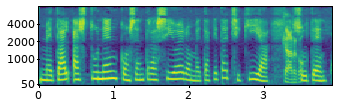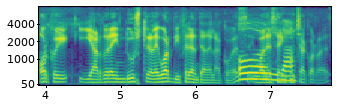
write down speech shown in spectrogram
metal astunen konzentrazio ero metaketa txikia Kargo, zuten. Horko iardura industrial eguar diferentea delako, ez? Igual ez da kutsakorra, ez?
